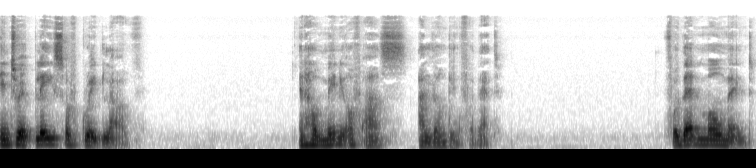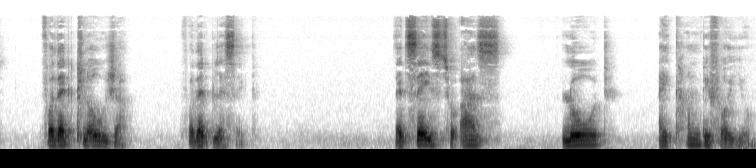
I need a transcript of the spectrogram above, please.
into a place of great love. And how many of us are longing for that? For that moment for that closure, for that blessing that says to us, Lord, I come before you.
